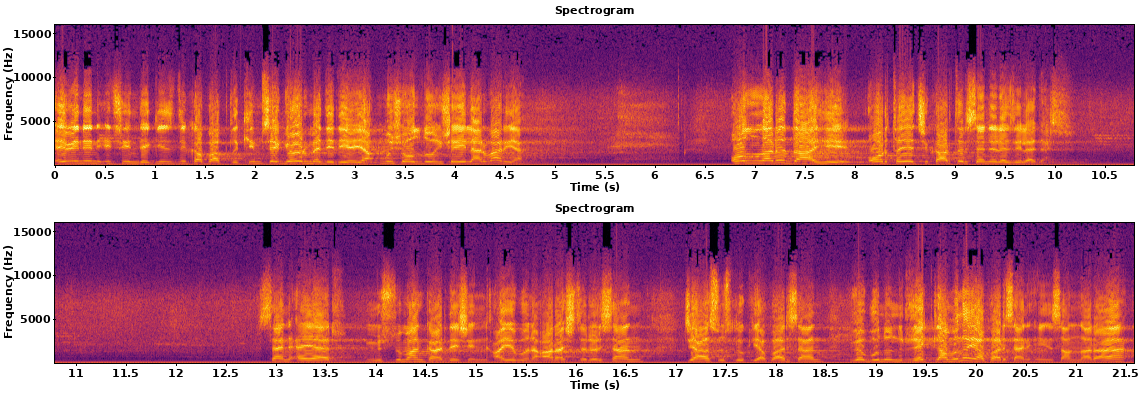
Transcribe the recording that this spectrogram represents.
evinin içinde gizli kapaklı kimse görmedi diye yapmış olduğun şeyler var ya onları dahi ortaya çıkartır seni rezil eder. Sen eğer Müslüman kardeşin ayıbını araştırırsan, casusluk yaparsan ve bunun reklamını yaparsan insanlara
